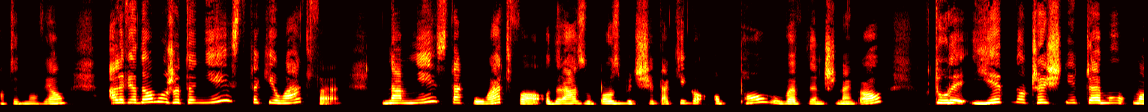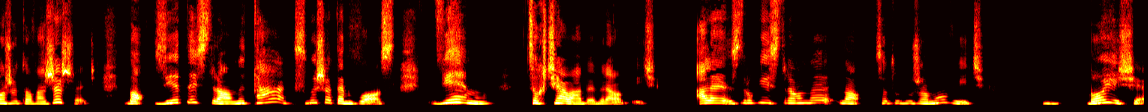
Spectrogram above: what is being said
o tym mówią, ale wiadomo, że to nie jest takie łatwe. Nam nie jest tak łatwo od razu pozbyć się takiego oporu wewnętrznego, który jednocześnie czemu może towarzyszyć. Bo z jednej strony, tak, słyszę ten głos, wiem, co chciałabym robić, ale z drugiej strony, no, co tu dużo mówić, boję się,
